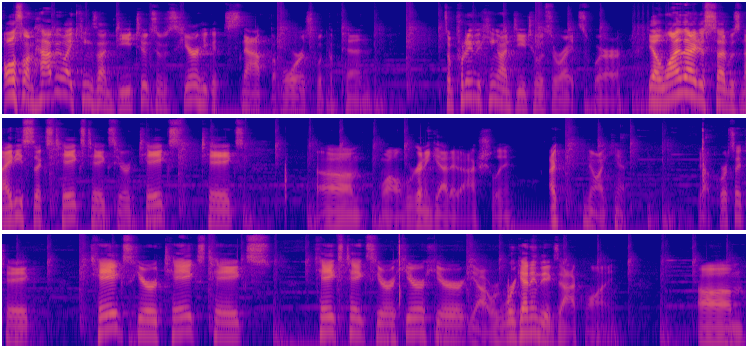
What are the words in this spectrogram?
Also I'm happy my king's on d2 because if it was here he could snap the horse with the pin. So putting the king on d2 is the right square. Yeah the line that I just said was 96 takes takes here takes takes. Um well we're gonna get it actually. I no I can't. Yeah of course I take. Takes here takes takes takes takes here here here. Yeah we're, we're getting the exact line. Um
